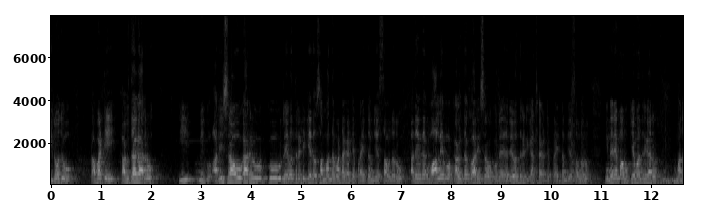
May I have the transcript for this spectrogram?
ఈరోజు కాబట్టి కవిత గారు ఈ మీకు హరీష్ రావు గారుకు రేవంత్ రెడ్డికి ఏదో సంబంధం అంటగట్టే ప్రయత్నం చేస్తూ ఉన్నారు. అదేవిధంగా వాళ్ళేమో కవితకు హరీష్ రావుకు రేవంత్ రెడ్డికి అంటగట్టే ప్రయత్నం చేస్తూ ఉన్నారు. నిన్ననే మా ముఖ్యమంత్రి గారు మన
